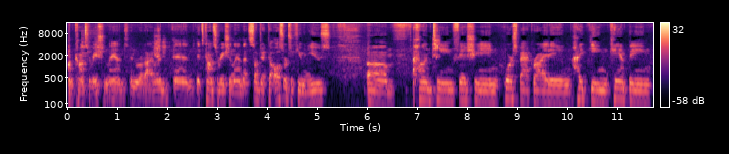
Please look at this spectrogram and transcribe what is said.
on conservation land in Rhode Island, and it's conservation land that's subject to all sorts of human use. Um, hunting, fishing, horseback riding, hiking, camping,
